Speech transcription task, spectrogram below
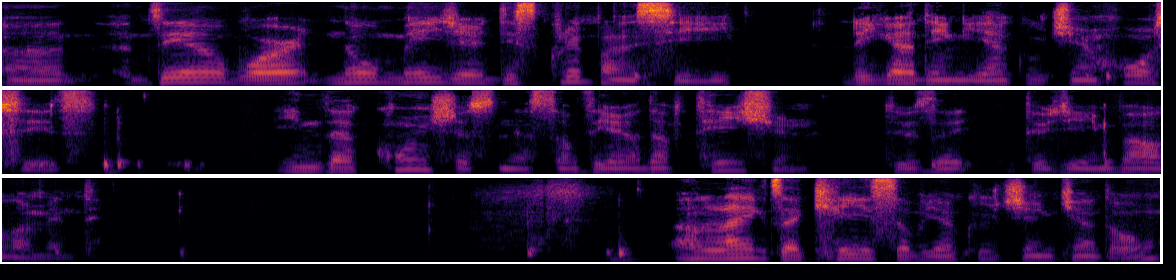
uh, there were no major discrepancy regarding Yakutian horses in the consciousness of their adaptation to the, to the environment. Unlike the case of Yakutian cattle,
